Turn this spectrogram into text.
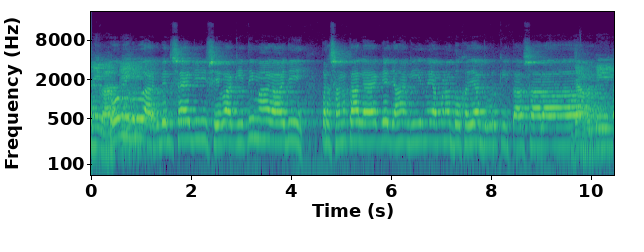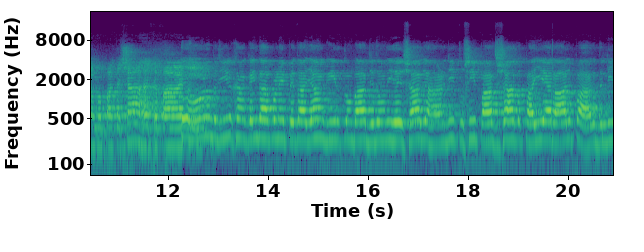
ਨਿਵਾਰੇ। ਉਹ ਵੀ ਗੁਰੂ ਹਰਗੋਬਿੰਦ ਸਾਹਿਬ ਜੀ ਦੀ ਸੇਵਾ ਕੀਤੀ ਮਹਾਰਾਜ ਦੀ ਪ੍ਰਸੰਨਤਾ ਲੈ ਕੇ ਜਹਾਂਗੀਰ ਨੇ ਆਪਣਾ ਦੁੱਖ ਜਿਹਾ ਦੂਰ ਕੀਤਾ ਸਾਰਾ। ਜਬ ਕੀ ਤੁਮ ਪਤ ਸ਼ਾਹਤ ਪਾਈ। ਤੇ ਹੁਣ ਵਜ਼ੀਰ ਖਾਂ ਕਹਿੰਦਾ ਆਪਣੇ ਪਿਤਾ ਜਹਾਂਗੀਰ ਤੋਂ ਬਾਅਦ ਜਦੋਂ ਦੀ ਇਹ ਸ਼ਾਹ ਜਹਾਨ ਜੀ ਤੁਸੀਂ ਪਾਤਸ਼ਾਹਤ ਪਾਈ ਹੈ ਰਾਜ ਭਾਗ ਦਿੱਲੀ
